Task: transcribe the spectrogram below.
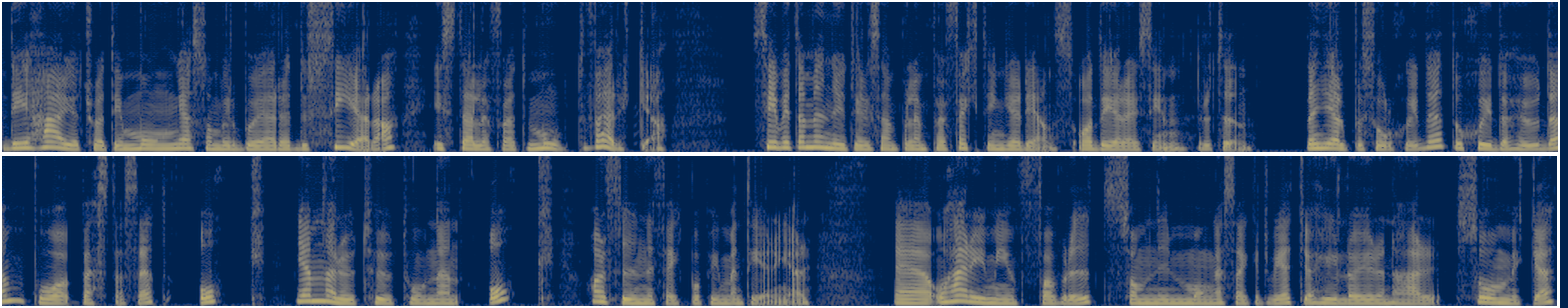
det är här jag tror att det är många som vill börja reducera istället för att motverka. C-vitamin är till exempel en perfekt ingrediens att addera i sin rutin. Den hjälper solskyddet att skydda huden på bästa sätt och jämnar ut hudtonen och har fin effekt på pigmenteringar. Eh, och här är min favorit, som ni många säkert vet. Jag hyllar ju den här så mycket.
